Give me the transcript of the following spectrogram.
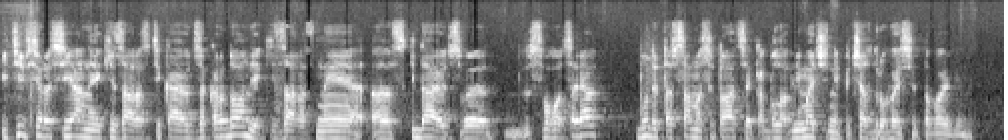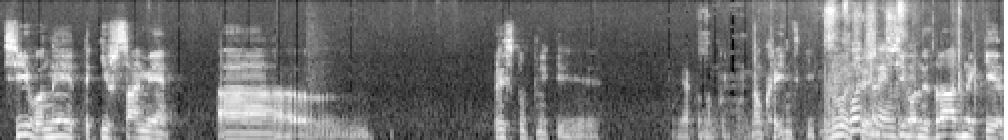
І ті всі росіяни, які зараз тікають за кордон, які зараз не е, скидають своє, свого царя, буде та ж сама ситуація, яка була в Німеччині під час Другої світової війни. Всі вони такі ж самі е, преступники, як воно буде на українській. Злочинці. Всі вони зрадники,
